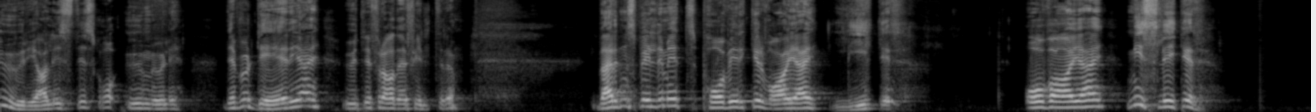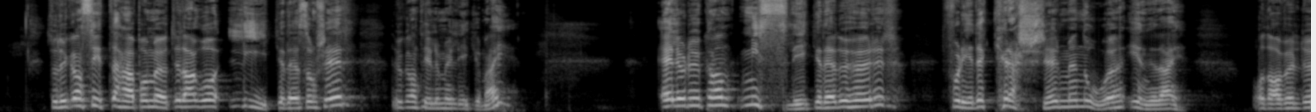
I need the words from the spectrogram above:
urealistisk og umulig. Det vurderer jeg ut ifra det filteret. Verdensbildet mitt påvirker hva jeg liker, og hva jeg misliker. Så du kan sitte her på møtet i dag og like det som skjer. Du kan til og med like meg. Eller du kan mislike det du hører, fordi det krasjer med noe inni deg. Og da vil du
